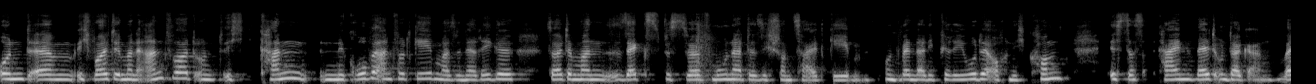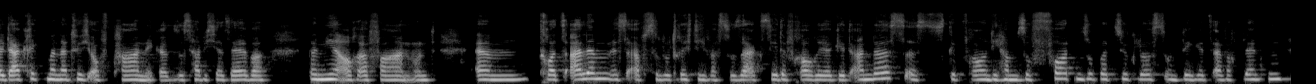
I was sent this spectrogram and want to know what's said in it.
Und ähm, ich wollte immer eine Antwort und ich kann eine grobe Antwort geben. Also in der Regel sollte man sechs bis zwölf Monate sich schon Zeit geben. Und wenn da die Periode auch nicht kommt, ist das kein Weltuntergang, weil da kriegt man natürlich auch Panik. Also das habe ich ja selber bei mir auch erfahren. Und ähm, trotz allem ist absolut richtig, was du sagst. Jede Frau reagiert anders. Es gibt Frauen, die haben sofort einen super Zyklus und den geht's einfach blenden.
